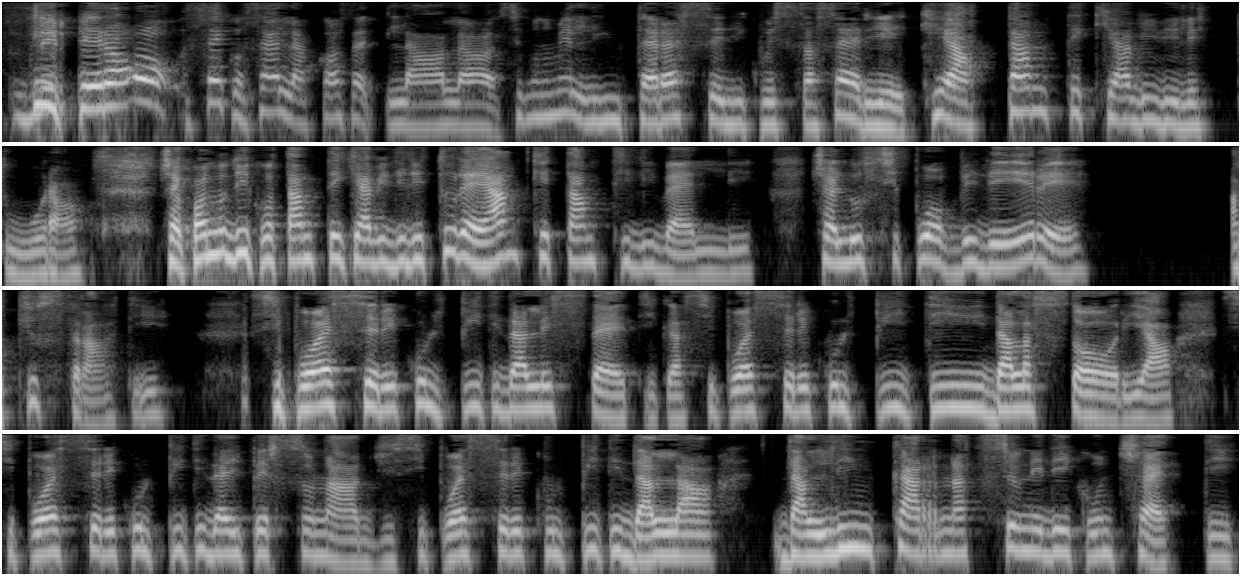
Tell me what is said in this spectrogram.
sì, però sai cos'è la cosa, la, la, secondo me l'interesse di questa serie è che ha tante chiavi di lettura, cioè quando dico tante chiavi di lettura è anche tanti livelli, cioè lo si può vedere a più strati, si può essere colpiti dall'estetica, si può essere colpiti dalla storia, si può essere colpiti dai personaggi, si può essere colpiti dalla, dall'incarnazione dei concetti.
